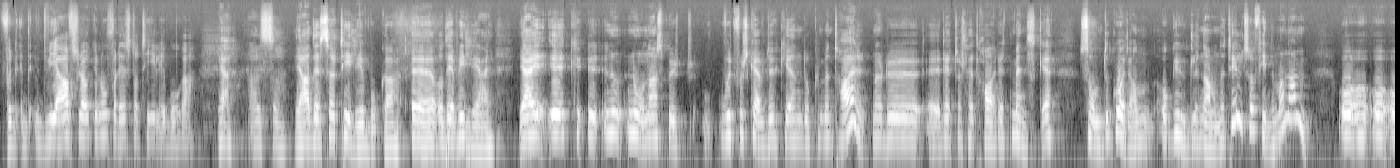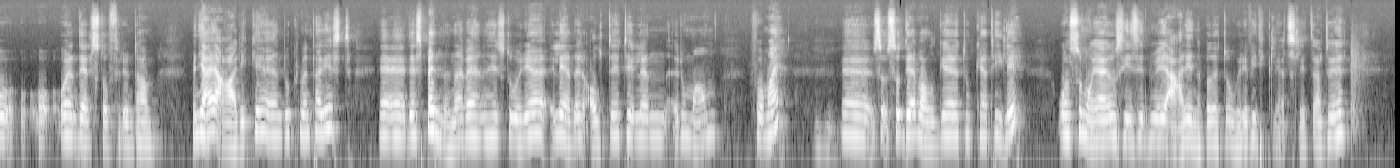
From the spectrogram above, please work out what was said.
for Vi avslører ikke noe, for det står tidlig i boka. Ja, altså. ja det står tidlig i boka, uh, og det ville jeg. jeg uh, noen har spurt hvorfor skrev du ikke en dokumentar når du rett og slett har et menneske som det går an å google navnet til, så finner man ham. Og, og, og, og en del stoff rundt ham. Men jeg er ikke en dokumentarist. det spennende ved en historie leder alltid til en roman for meg. Eh, så, så, det valget tok jeg tidlig. Og så må jeg jo si, siden vi er inne på dette ordet virkelighetslitteratur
